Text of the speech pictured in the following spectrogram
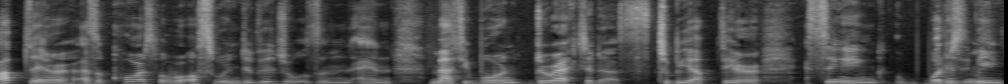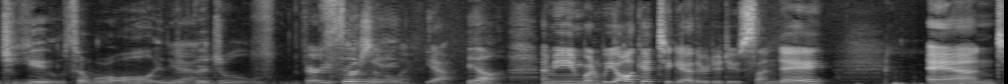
up there as a chorus, but we're also individuals. And, and Matthew Bourne directed us to be up there singing, What does it mean to you? So we're all individuals. Yeah. Very singing. personally. Yeah. Yeah. I mean, when we all get together to do Sunday, and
